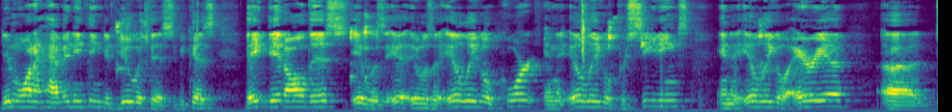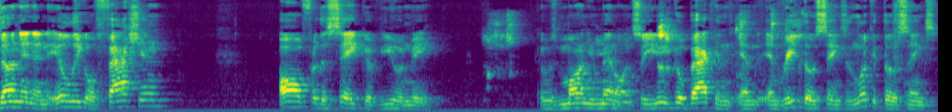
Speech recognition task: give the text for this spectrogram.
didn't want to have anything to do with this because they did all this. It was it, was an illegal court and an illegal proceedings in an illegal area, uh, done in an illegal fashion, all for the sake of you and me. It was monumental. And so you need to go back and, and, and read those things and look at those things.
